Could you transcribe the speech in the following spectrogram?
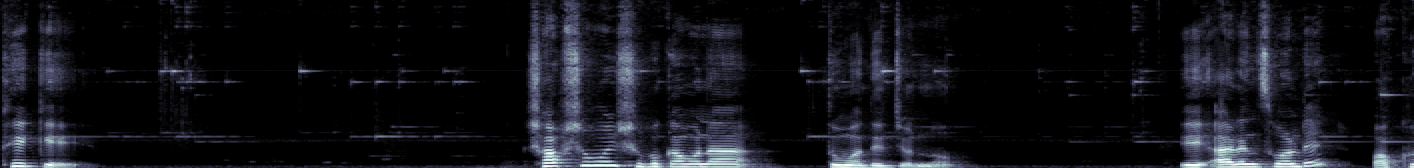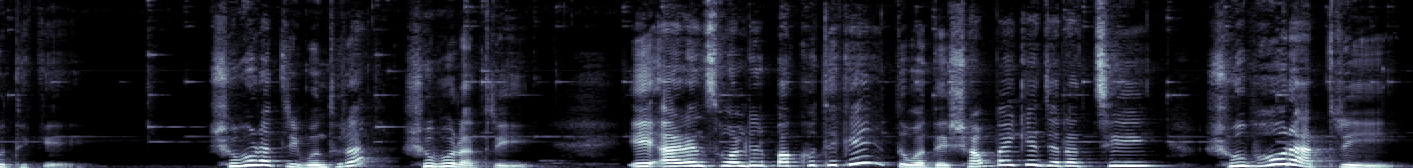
থেকে। সবসময় শুভকামনা তোমাদের জন্য। এ আর এন ওয়ার্ল্ডের পক্ষ থেকে। শুভরাত্রি বন্ধুরা, শুভরাত্রি। এ আর এন ওয়ার্ল্ডের পক্ষ থেকে তোমাদের সবাইকে জানাচ্ছি শুভরাত্রি।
